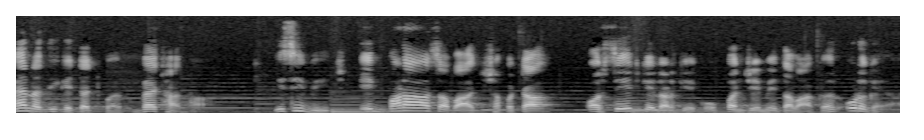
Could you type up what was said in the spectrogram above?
मैं नदी के तट पर बैठा था। इसी बीच एक बड़ा सा बाज झपटा और सेठ के लड़के को पंजे में दबाकर उड़ गया।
